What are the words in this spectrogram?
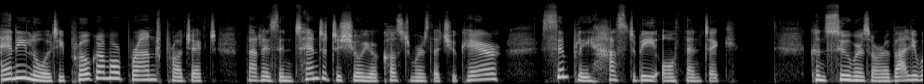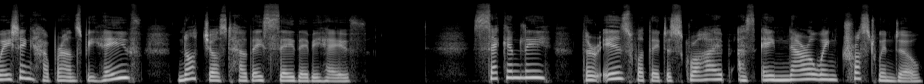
Any loyalty program or brand project that is intended to show your customers that you care simply has to be authentic. Consumers are evaluating how brands behave, not just how they say they behave. Secondly, there is what they describe as a narrowing trust window,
